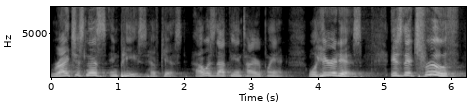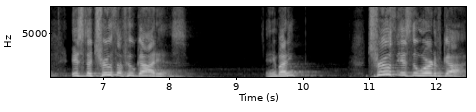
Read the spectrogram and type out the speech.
Righteousness and peace have kissed. How is that the entire plan? Well, here it is. Is that truth is the truth of who God is. Anybody? Truth is the word of God.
